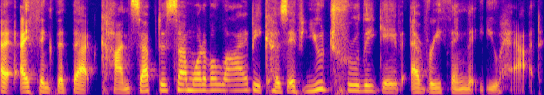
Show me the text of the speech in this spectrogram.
I, I think that that concept is somewhat of a lie because if you truly gave everything that you had,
